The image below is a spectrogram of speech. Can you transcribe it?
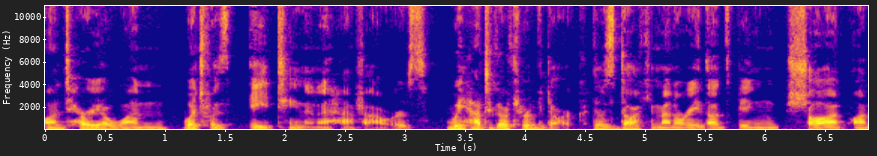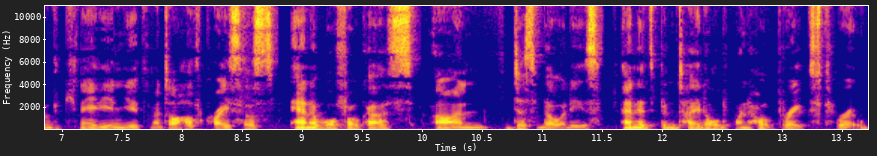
Ontario one, which was 18 and a half hours. We had to go through the dark. There's a documentary that's being shot on the Canadian youth mental health crisis, and it will focus on disabilities. And it's been titled When Hope Breaks Through.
